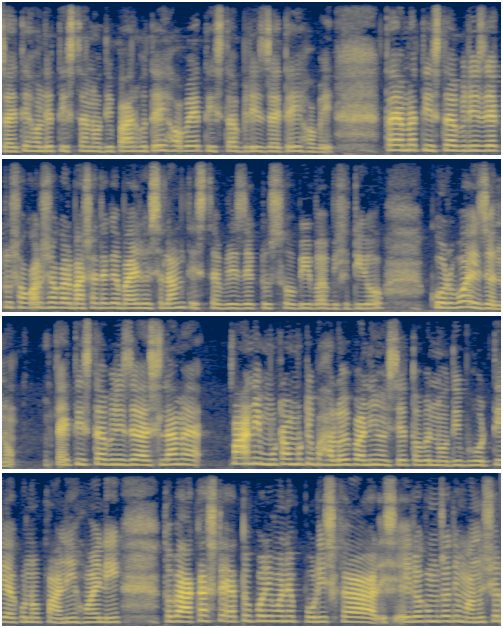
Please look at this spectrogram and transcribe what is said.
যাইতে হলে তিস্তা নদী পার হতেই হবে, তিস্তা ব্রিজ যাইতেই হবে। তাই আমরা তিস্তা ব্রিজে একটু সকাল সকাল বাসা থেকে বাইর হয়েছিলাম। তিস্তা ব্রিজে একটু ছবি বা ভিডিও করব এই জন্য। তাই তিস্তা ব্রিজে আসলাম পানি মোটামুটি ভালোই পানি হয়েছে, তবে নদী ভর্তি এখনও পানি হয়নি। তবে আকাশটা এত পরিমাণে পরিষ্কার এইরকম যদি মানুষের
